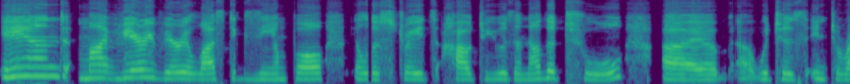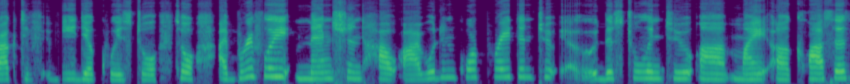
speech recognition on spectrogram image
And my very, very last example illustrates how to use another tool, uh, uh, which is interactive video quiz tool. So I briefly mentioned how I would incorporate into uh, this tool into uh, my uh, classes.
